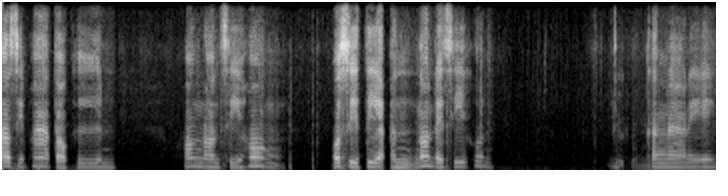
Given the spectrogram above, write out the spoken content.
495 ต่อคืน ห้องนอนสี่ห้องโอาสี่เตียงอันนอนได้สี่คนข้างหน้านี่เอง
